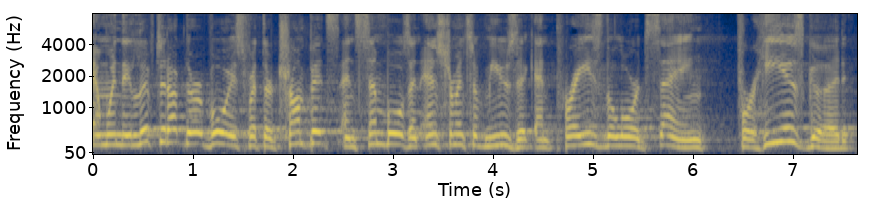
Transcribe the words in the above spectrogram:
and when they lifted up their voice with their trumpets and cymbals and instruments of music and praised the Lord, saying, For he is good,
